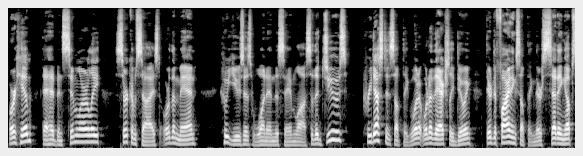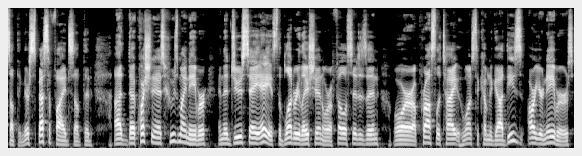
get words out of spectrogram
or him that had been similarly circumcised, or the man who uses one and the same law. So the Jews predestined something. What, what are they actually doing? They're defining something. They're setting up something. They're specified something. Uh, the question is, who's my neighbor? And the Jews say, hey, it's the blood relation or a fellow citizen or a proselyte who wants to come to God. These are your neighbors.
